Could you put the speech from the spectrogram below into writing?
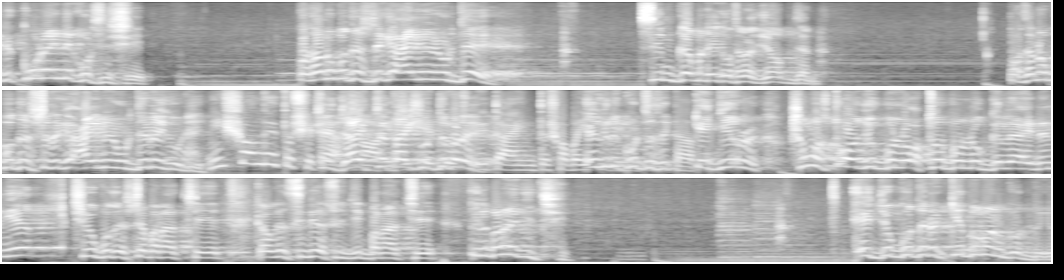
এটা কোন আইনে করছে সে? প্রধান উপদেশ থেকে আইনের ঊর্ধ্বে? সিম্পলি আমার এই কথাটা জবাব দেন। প্রধান উপদেশ থেকে আইনের ঊর্ধ্বে নাকি উনি? নিঃসন্দেহে তো সেটা যা ইচ্ছা তাই করতে পারে। আইন তো সবাই এগুলি করতেছে। কে কি সমস্ত অযোগ্য লোক অথর্ব লোক গেলে আইনে নিয়ে সে উপদেষ্টা বানাচ্ছে কাউকে সিনিয়র সচিব বানাচ্ছে এগুলো বানাই দিচ্ছে। এই যোগ্যতাটা কে প্রমাণ করবে?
